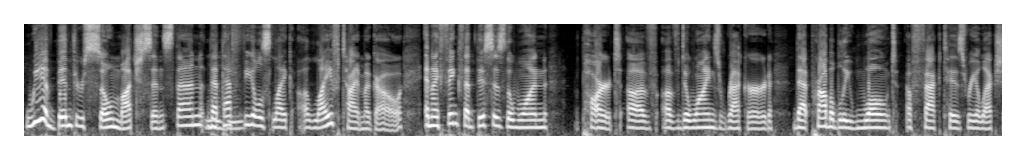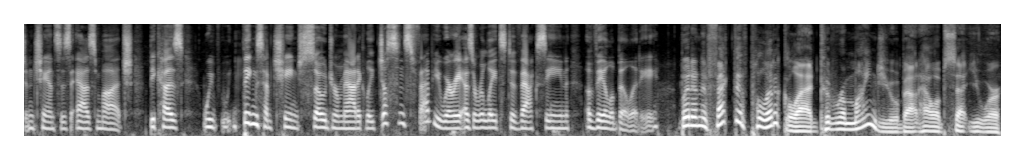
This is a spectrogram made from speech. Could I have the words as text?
we have been through so much since then that mm-hmm. that feels like a lifetime ago, and I think that this is the one part of of DeWine's record that probably won't affect his reelection chances as much because we things have changed so dramatically just since February as it relates to vaccine availability. But an effective political ad could remind you about how upset you were.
